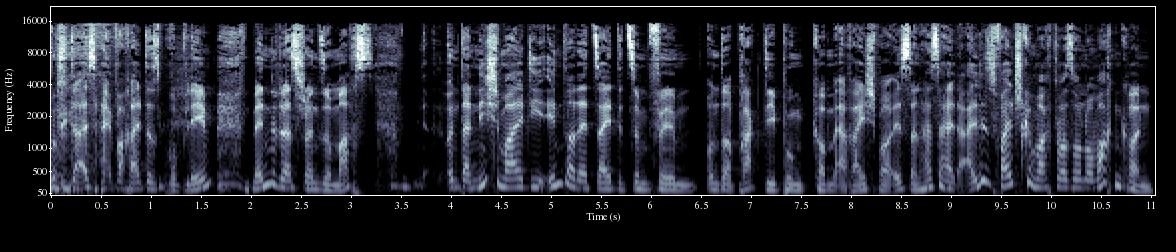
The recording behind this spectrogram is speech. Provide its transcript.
Und da ist einfach halt das Problem, wenn du das schon so machst und dann nicht mal die Internetseite zum Film unter prakti.com erreichbar ist, dann hast du halt alles falsch gemacht, was man noch machen kann.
